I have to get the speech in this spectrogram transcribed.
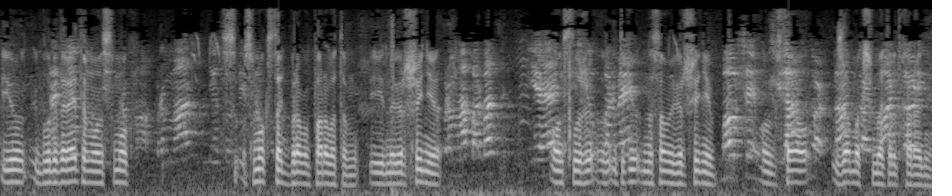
И, он, и благодаря этому он смог, смог стать Брама Парватом и на вершине он служил, на самой вершине он стоял замок Шиматрадхарани.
